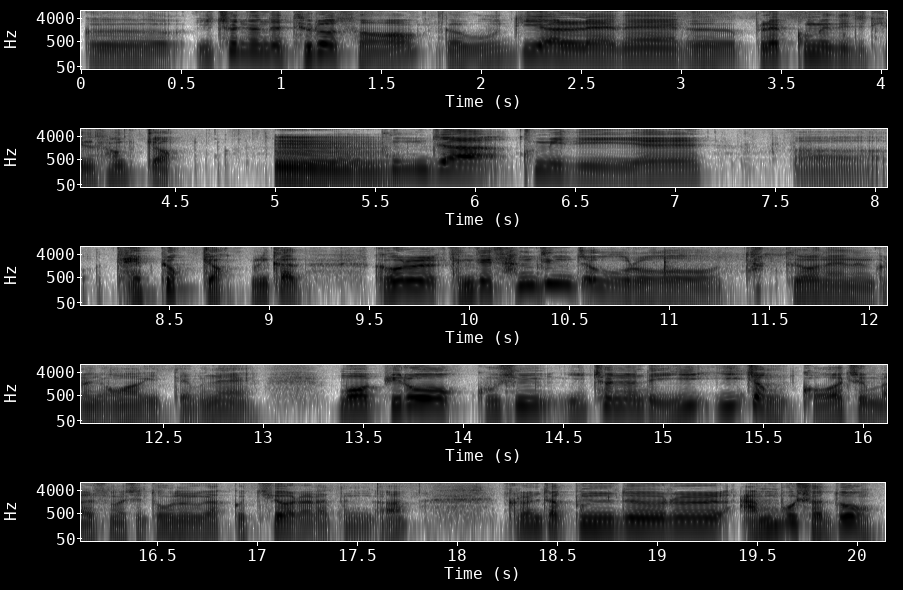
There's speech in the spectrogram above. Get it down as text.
그 2000년대 들어서 그 우디 알렌의 그 블랙 코미디적인 성격, 음. 풍자 코미디의 어 대표격. 그러니까 그거를 굉장히 상징적으로 탁 드러내는 그런 영화이기 때문에 뭐 비록 90 2000년대 이, 이전 거 지금 말씀하신 돈을 갖고 튀어라라든가 그런 작품들을 안 보셔도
